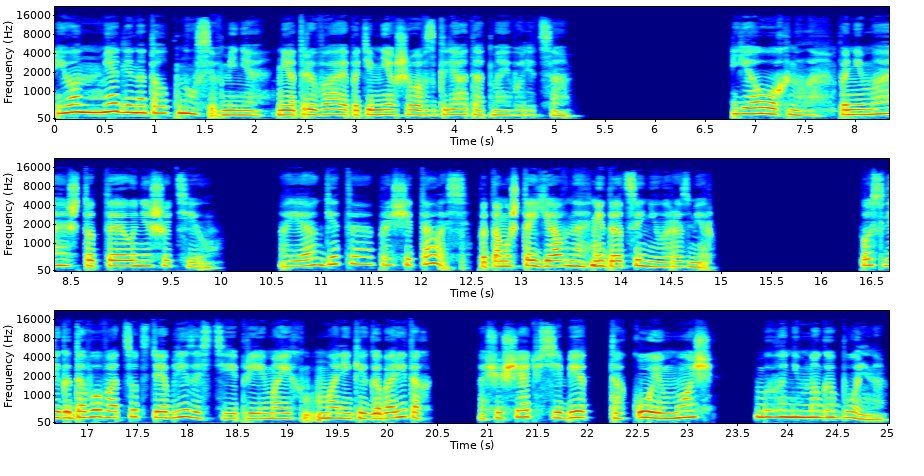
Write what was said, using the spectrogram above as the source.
И он медленно толкнулся в меня, не отрывая потемневшего взгляда от моего лица. Я охнула, понимая, что Тео не шутил. А я где-то просчиталась, потому что явно недооценила размер. После годового отсутствия близости при моих маленьких габаритах ощущать в себе такую мощь было немного больно.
